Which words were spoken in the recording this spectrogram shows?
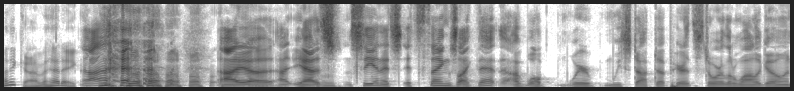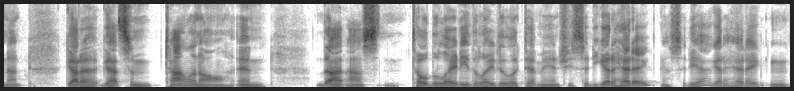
I think I have a headache. I, I, uh, I yeah, it's seeing it's it's things like that. Uh, well, we're we stopped up here at the store a little while ago, and I got a got some Tylenol, and I, I told the lady. The lady looked at me and she said, "You got a headache?" I said, "Yeah, I got a headache." And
